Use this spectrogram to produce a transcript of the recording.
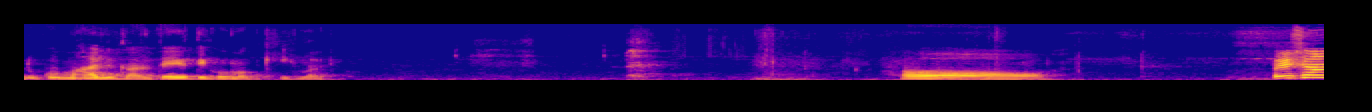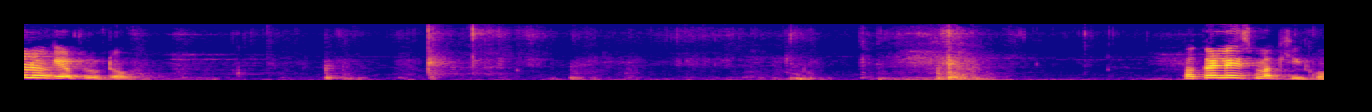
रुको, बाहर निकालते हैं। देखो मक्खी हमारी। हाँ। परेशान हो गया प्लूटो। पकड़ ले इस मक्खी को।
